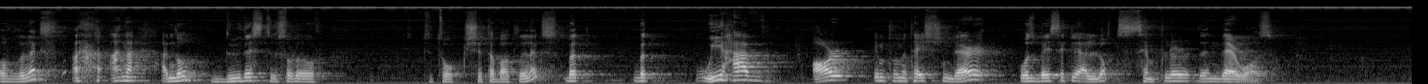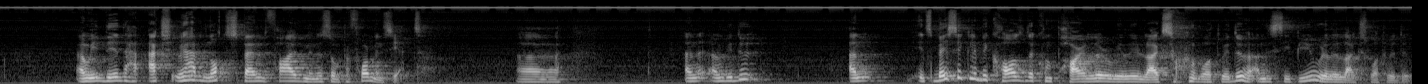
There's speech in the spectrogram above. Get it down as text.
of Linux, and I, I don't do this to sort of to talk shit about Linux, but, but we have our implementation there was basically a lot simpler than there was. And we did actually, we have not spent five minutes on performance yet. Uh, and, and we do, and it's basically because the compiler really likes what we do and the CPU really likes what we do.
